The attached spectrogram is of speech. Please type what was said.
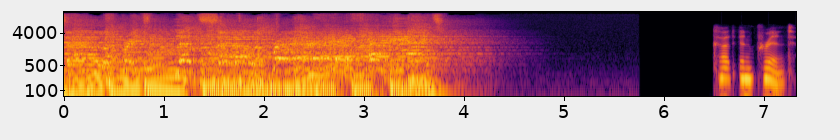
celebrate, let's celebrate. Cut and print.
